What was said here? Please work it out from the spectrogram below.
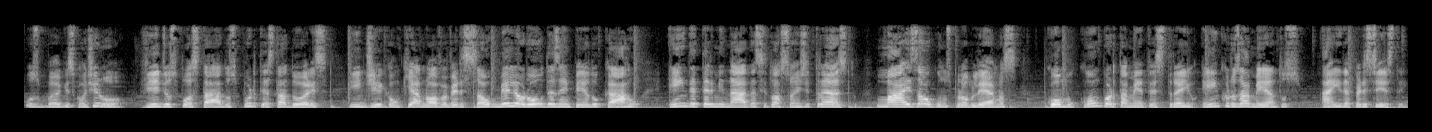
os bugs continuam. Vídeos postados por testadores indicam que a nova versão melhorou o desempenho do carro em determinadas situações de trânsito, mas alguns problemas como comportamento estranho em cruzamentos, ainda persistem.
